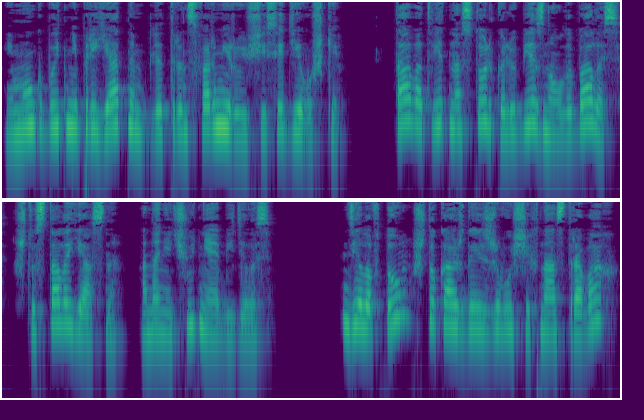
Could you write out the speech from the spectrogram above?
и мог быть неприятным для трансформирующейся девушки. Та в ответ настолько любезно улыбалась, что стало ясно, она ничуть не обиделась. Дело в том, что каждый из живущих на островах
